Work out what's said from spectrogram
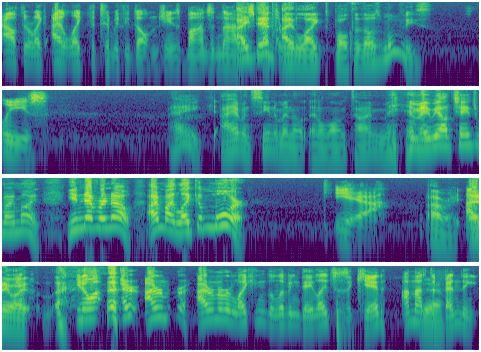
out there like I like the Timothy Dalton James Bonds and not. I did. I liked both of those movies. please. Hey, I haven't seen them in a, in a long time. Maybe I'll change my mind. You never know. I might like them more. Yeah. All right. I- Anyway, You know what? I, I remember. I remember liking the Living Daylights as a kid. I'm not Yeah. defending. it.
